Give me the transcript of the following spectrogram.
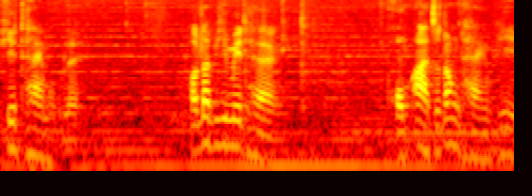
พี่แทงผมเลย เพราะถ้าพี่ไม่แทง ผมอาจจะต้องแทงพี่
